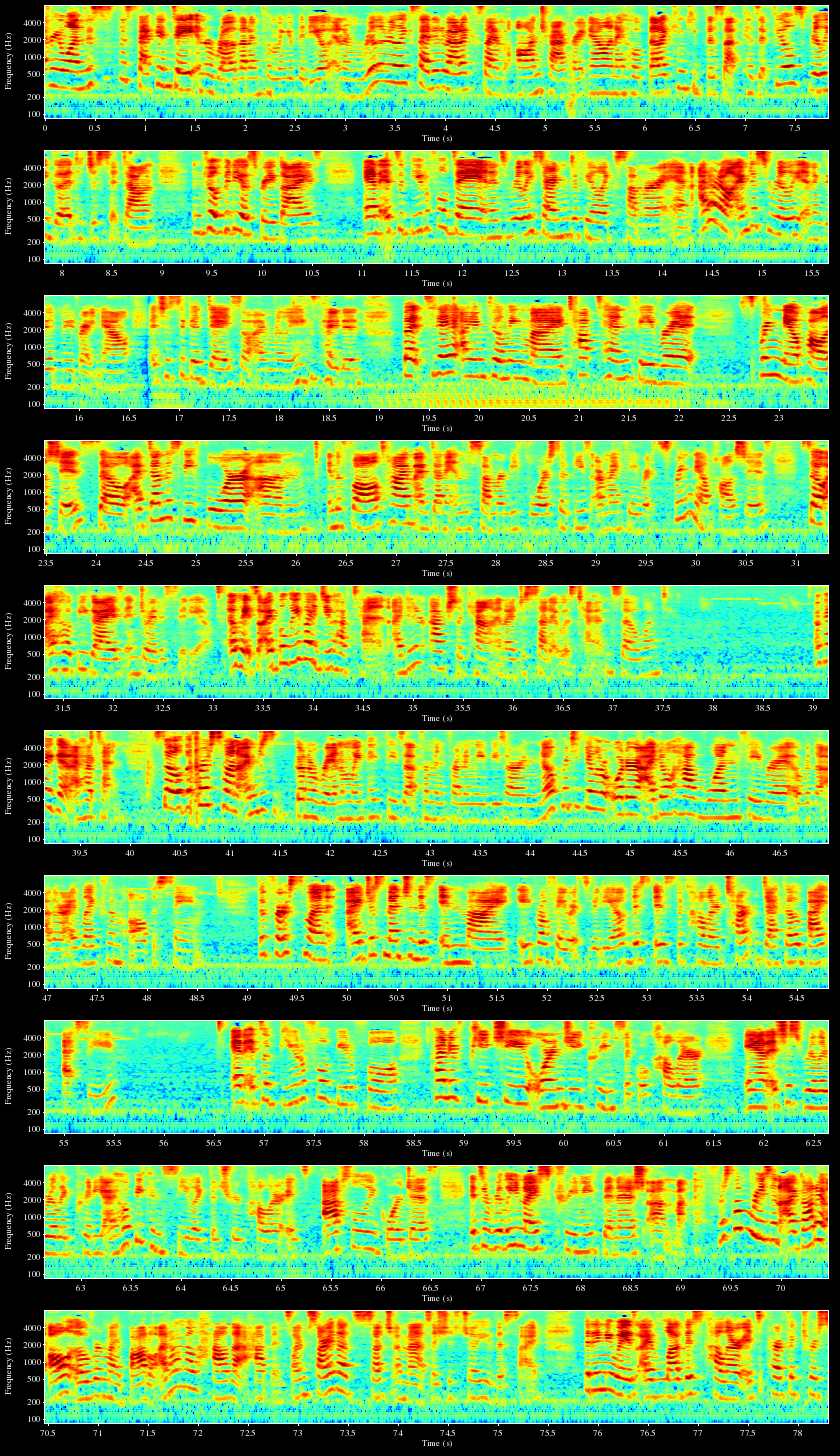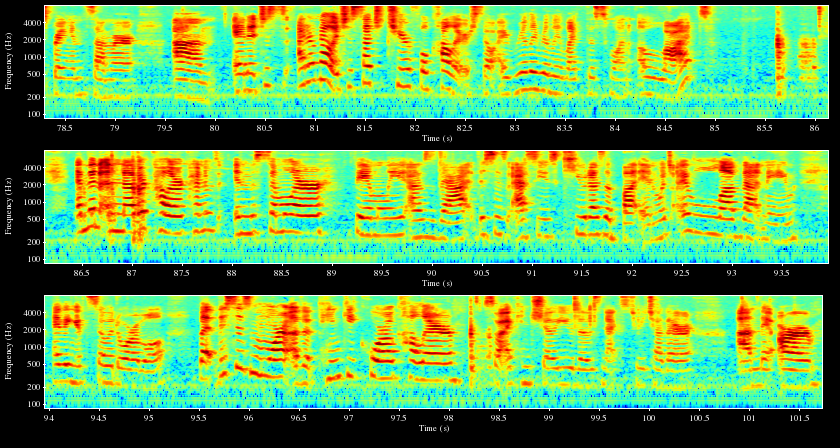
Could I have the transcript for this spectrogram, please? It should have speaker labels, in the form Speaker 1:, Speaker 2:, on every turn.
Speaker 1: everyone, this is the second day in a row that I'm filming a video and I'm really really excited about it because I'm on track right now and I hope that I can keep this up because it feels really good to just sit down and film videos for you guys and it's a beautiful day and it's really starting to feel like summer and I don't know, I'm just really in a good mood right now. It's just a good day so I'm really excited. But today I am filming my top 10 favorite spring nail polishes. So I've done this before um, in the fall time. I've done it in the summer before. So these are my favorite spring nail polishes. So I hope you guys enjoy this video. Okay, so I believe I do have 10. I didn't actually count and I just said it was 10. So one, two. Okay, good. I have 10. So the first one, I'm just going to randomly pick these up from in front of me. These are in no particular order. I don't have one favorite over the other. I like them all the same. The first one, I just mentioned this in my April favorites video. This is the color Tart Deco by Essie. And it's a beautiful, beautiful kind of peachy, orangey creamsicle color. And it's just really, really pretty. I hope you can see like the true color. It's absolutely gorgeous. It's a really nice creamy finish. Um, for some reason, I got it all over my bottle. I don't know how that happened. So I'm sorry that's such a mess. I should show you this side. But anyways, I love this color. It's perfect for spring and summer. Um, and it just, I don't know, it's just such a cheerful color. So I really, really like this one a lot. And then another color kind of in the similar family as that. This is Essie's Cute as a Button, which I love that name. I think it's so adorable. But this is more of a pinky coral color, so I can show you those next to each other. Um, they are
